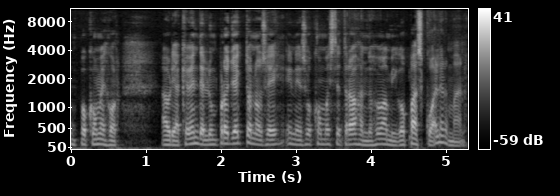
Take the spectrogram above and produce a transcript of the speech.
un poco mejor. Habría que venderle un proyecto, no sé en eso cómo esté trabajando su amigo Pascual, hermano.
